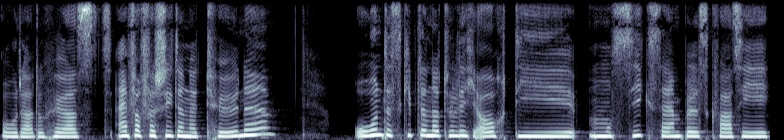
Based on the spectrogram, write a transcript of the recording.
oder du hörst einfach verschiedene Töne. Und es gibt dann natürlich auch die Musiksamples quasi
